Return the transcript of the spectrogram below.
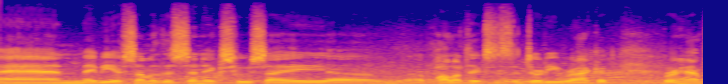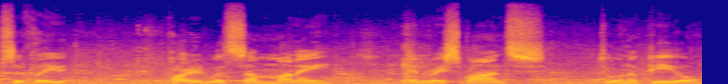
and maybe if some of the cynics who say uh, politics is a dirty racket, perhaps if they parted with some money in response to an appeal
